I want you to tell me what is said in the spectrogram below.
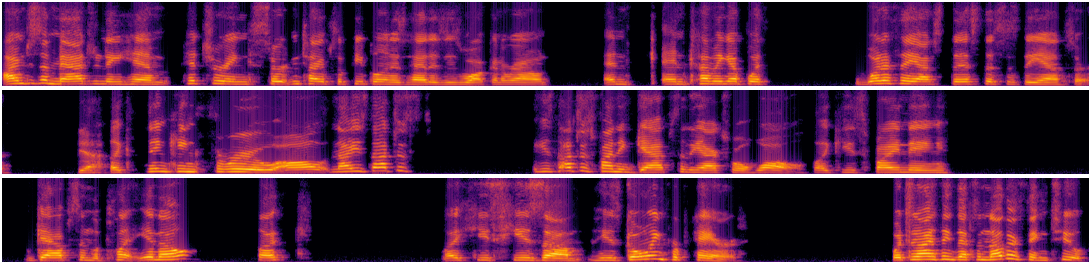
I'm just imagining him picturing certain types of people in his head as he's walking around, and and coming up with, what if they ask this? This is the answer. Yeah. Like thinking through all. Now he's not just he's not just finding gaps in the actual wall. Like he's finding gaps in the plan. You know, like like he's he's um he's going prepared. Which and I think that's another thing too.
